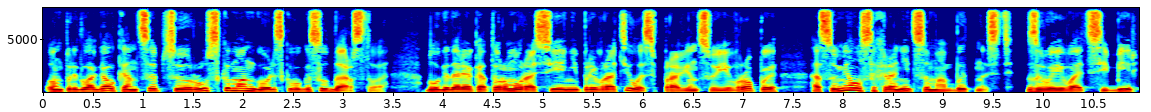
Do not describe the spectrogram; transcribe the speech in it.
он предлагал концепцию русско-монгольского государства, благодаря которому Россия не превратилась в провинцию Европы, а сумела сохранить самобытность, завоевать Сибирь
